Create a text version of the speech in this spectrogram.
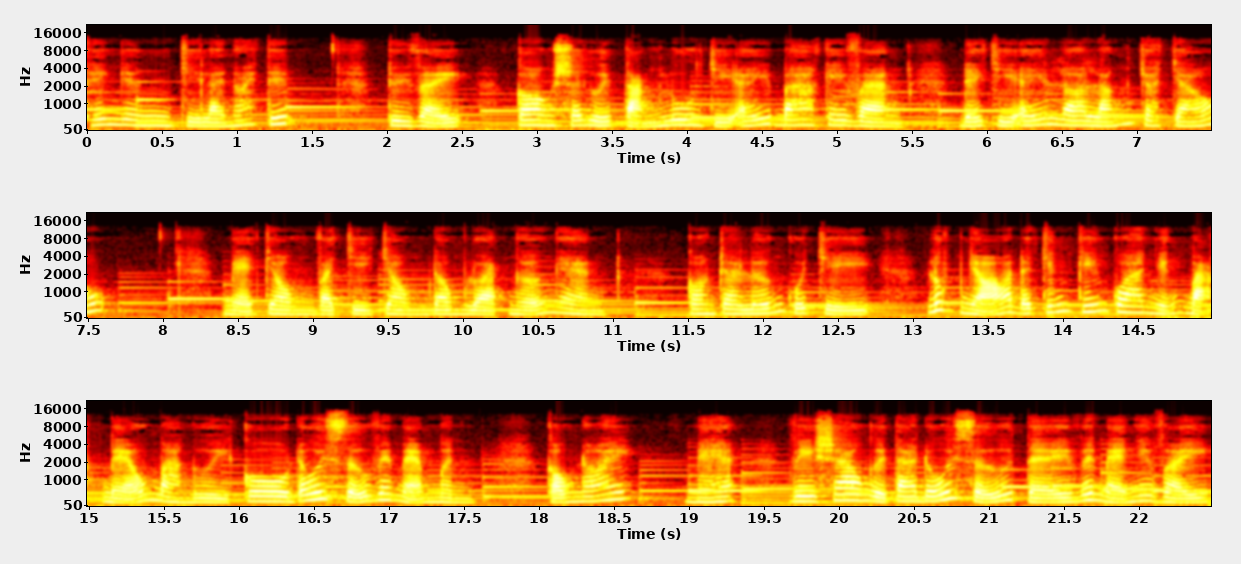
Thế nhưng chị lại nói tiếp, tuy vậy con sẽ gửi tặng luôn chị ấy ba cây vàng để chị ấy lo lắng cho cháu. Mẹ chồng và chị chồng đồng loạt ngỡ ngàng. Con trai lớn của chị lúc nhỏ đã chứng kiến qua những bạc bẽo mà người cô đối xử với mẹ mình. Cậu nói, mẹ, vì sao người ta đối xử tệ với mẹ như vậy?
